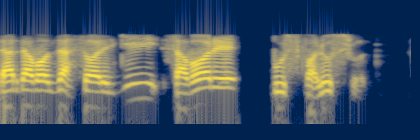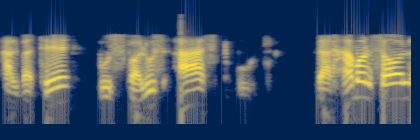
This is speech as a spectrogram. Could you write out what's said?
در دوازده سالگی سوار بوسفالوس شد. البته بوسفالوس اسب بود. در همان سال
